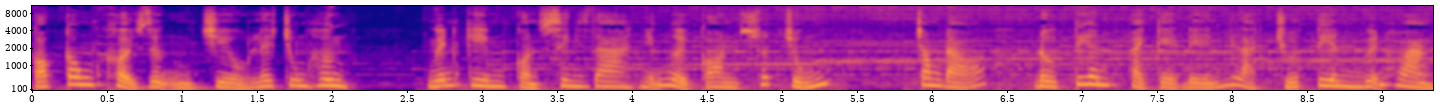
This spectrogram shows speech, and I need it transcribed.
có công khởi dựng triều Lê Trung Hưng, Nguyễn Kim còn sinh ra những người con xuất chúng. Trong đó, đầu tiên phải kể đến là chúa tiên Nguyễn Hoàng,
